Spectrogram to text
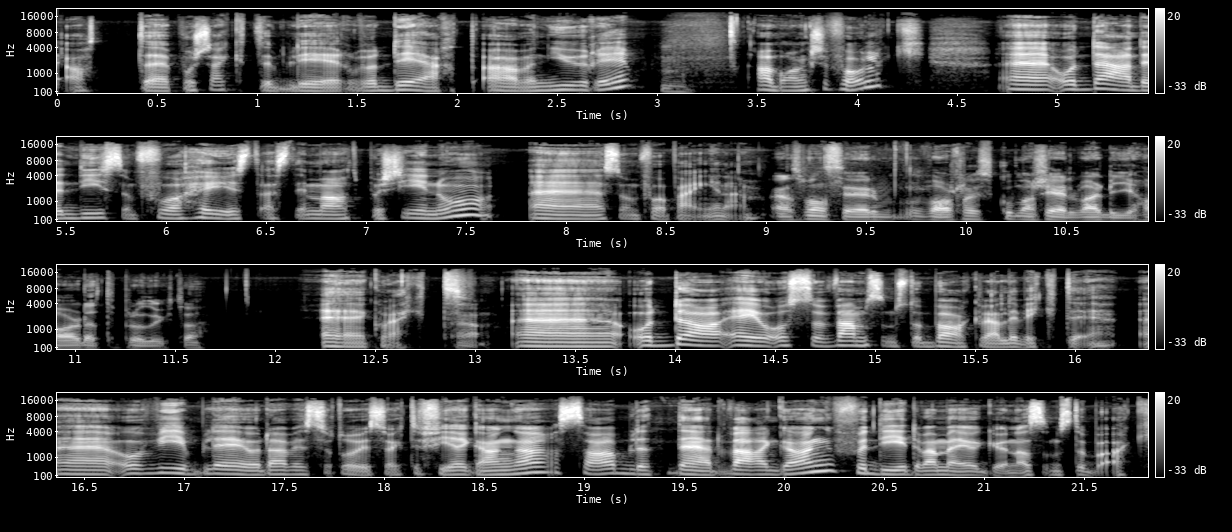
at eh, prosjektet blir vurdert av en jury. Mm. Av bransjefolk. Eh, og der det er de som får høyest estimat på kino, eh, som får pengene. Ja, så man ser hva slags kommersiell verdi har dette produktet? Eh, korrekt. Ja. Eh, og da er jo også hvem som står bak, veldig viktig. Eh, og vi ble jo da vi, tror vi søkte fire ganger, sablet ned hver gang fordi det var meg og Gunnar som sto bak.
